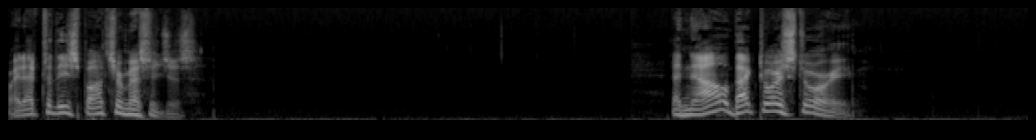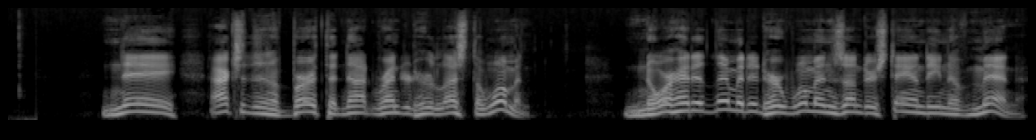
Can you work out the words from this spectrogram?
right after these sponsor messages. And now back to our story. Nay, accident of birth had not rendered her less the woman, nor had it limited her woman's understanding of men.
